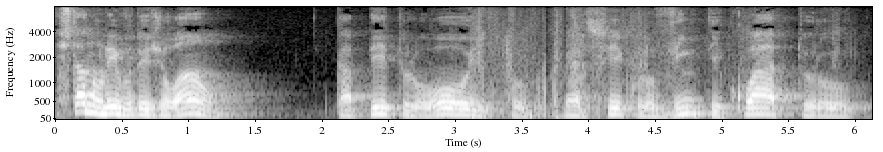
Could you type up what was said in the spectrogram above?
Está no livro de João, capítulo 8, versículo 24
